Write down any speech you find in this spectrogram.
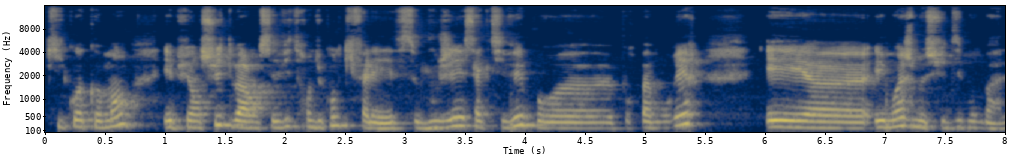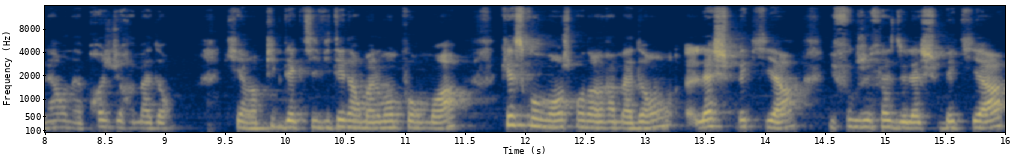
qui, quoi, comment. Et puis ensuite, ben, on s'est vite rendu compte qu'il fallait se bouger, s'activer pour, euh, pour pas mourir. Et, euh, et moi, je me suis dit, bon, bah là, on approche du ramadan qui a un pic d'activité normalement pour moi. Qu'est-ce qu'on mange pendant le ramadan? L'ashbekia. Il faut que je fasse de l'ashbekia.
